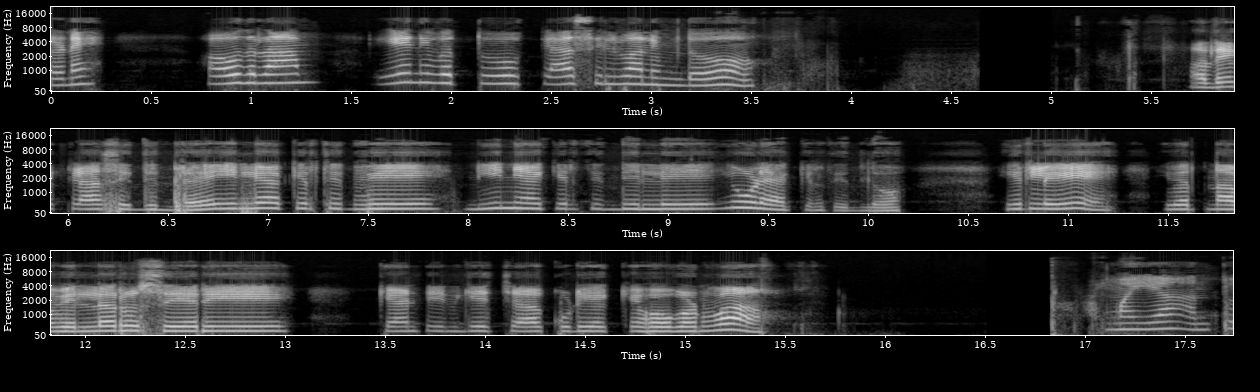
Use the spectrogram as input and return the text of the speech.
ಕಣೆ. ಹೌದು ರಾಮ್ ಏನಿವತ್ತು? ಕ್ಲಾಸ್ ಇಲ್ವಾ ನಿಮ್ಮದು ಅದೇ ಕ್ಲಾಸ್ ಇದ್ದಿದ್ರೆ ಇಲ್ಲಿ ಯಾಕಿರ್ತಿದ್ವಿ ನೀನು ಯಾಕಿರ್ತಿದ್ದಿ ಇಲ್ಲಿ? ಇವಳು ಯಾಕಿರ್ತಿದ್ಲು ಇರಲಿ ಇವತ್ತು ನಾವೆಲ್ಲರೂ ಸೇರಿ ಕ್ಯಾಂಟೀನ್ಗೆ ಚಹಾ ಕುಡಿಯೋಕ್ಕೆ ಹೋಗೋಣವಾ? ಅಮ್ಮಯ್ಯ, ಅಂತೂ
